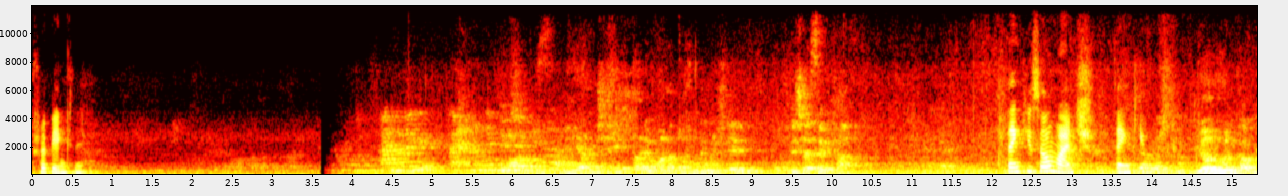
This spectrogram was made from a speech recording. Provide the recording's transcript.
Przepiękny. Thank you so much. Thank you. You're welcome.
